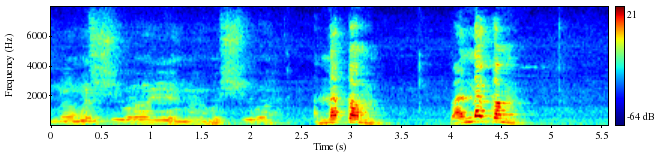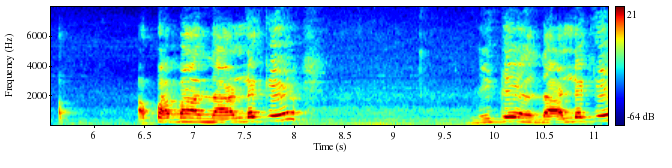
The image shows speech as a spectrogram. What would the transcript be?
नमः शिवाय नमः शिवाय வணக்கம் வணக்கம் அப்பா அம்மா நாளைக்கு నీకే నాళ్ళకి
